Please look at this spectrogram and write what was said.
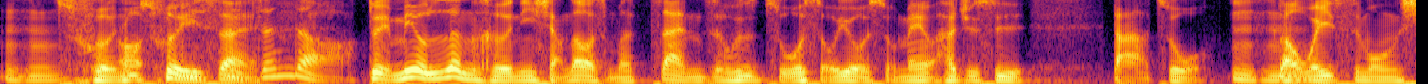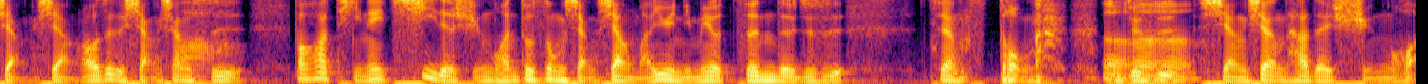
嗯哼，纯粹在、哦、真的、哦、对，没有任何你想到什么站着或是左手右手，没有，它就是打坐，嗯，然后维持某种想象，然后这个想象是包括体内气的循环都是这种想象嘛，因为你没有真的就是。这样子动，你就是想象它在循环，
